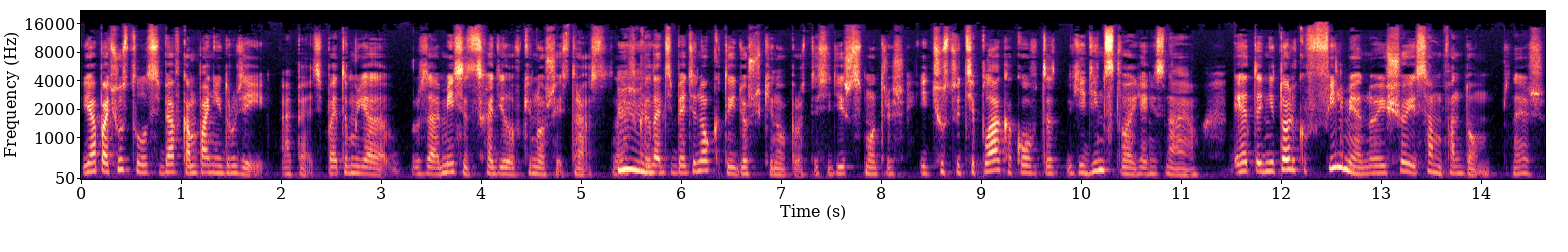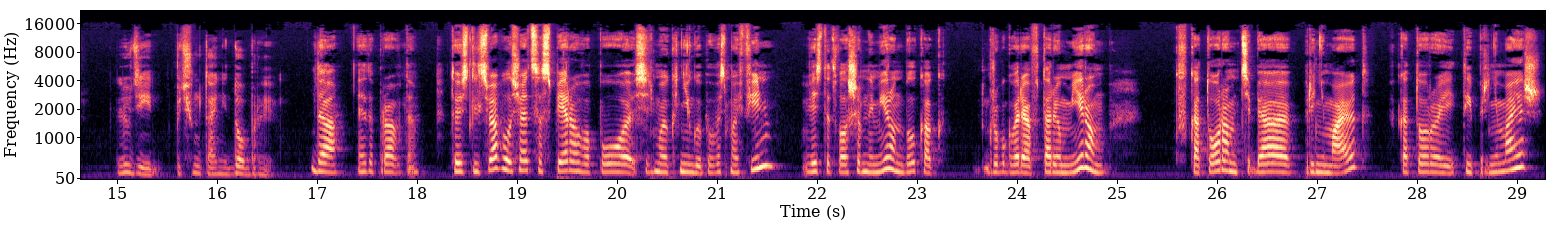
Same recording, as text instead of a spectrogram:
я почувствовала себя в компании друзей опять. Поэтому я за месяц сходила в кино шесть раз. Знаешь, mm-hmm. когда тебе одиноко, ты идешь в кино, просто сидишь, смотришь. И чувство тепла, какого-то единства, я не знаю. Это не только в фильме, но еще и сам фандом, знаешь. Люди, почему-то они добрые. Да, это правда. То есть для тебя, получается, с первого по седьмую книгу и по восьмой фильм весь этот волшебный мир, он был как, грубо говоря, вторым миром, в котором тебя принимают, в который ты принимаешь,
